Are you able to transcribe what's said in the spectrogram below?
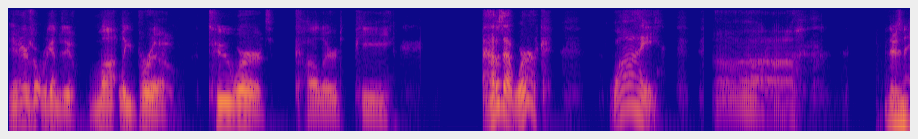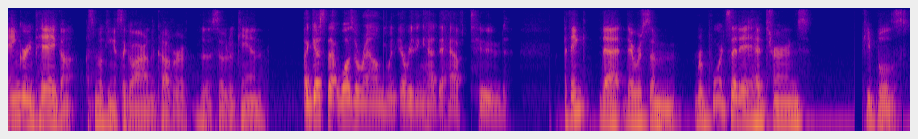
Here's what we're gonna do: Motley Brew, two words, colored pee. How does that work? Why? Uh... There's an angry pig uh, smoking a cigar on the cover of the soda can. I guess that was around when everything had to have tood. I think that there were some reports that it had turned people's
